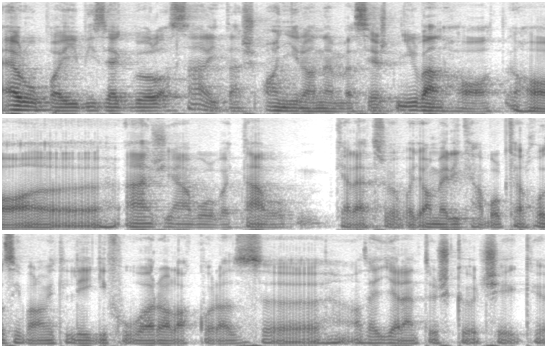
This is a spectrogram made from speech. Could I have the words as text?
európai vizekből a szállítás annyira nem veszélyes. Nyilván, ha, ha Ázsiából, vagy távol keletről, vagy Amerikából kell hozni valamit légi fuvarral, akkor az, az egy jelentős költség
